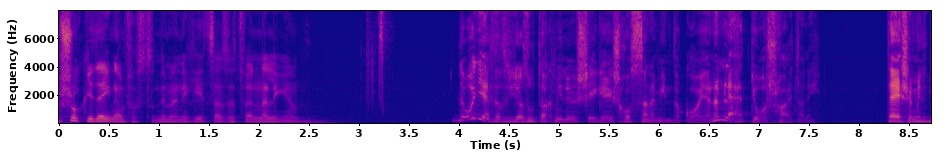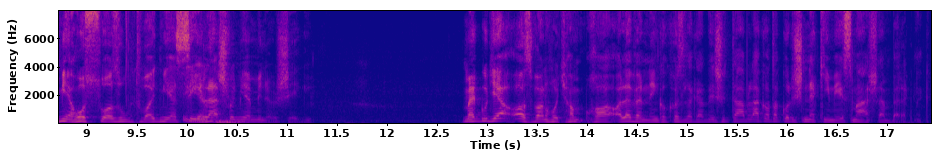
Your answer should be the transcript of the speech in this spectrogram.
Sok ideig nem fogsz tudni menni 250-nel, igen. De hogy érted, hogy az utak minősége és hossza nem indokolja? Nem lehet gyors hajtani. Teljesen mindegy, milyen hosszú az út, vagy milyen széles, Igen. vagy milyen minőségű. Meg ugye az van, hogy ha, ha levennénk a közlekedési táblákat, akkor is neki mész más embereknek.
